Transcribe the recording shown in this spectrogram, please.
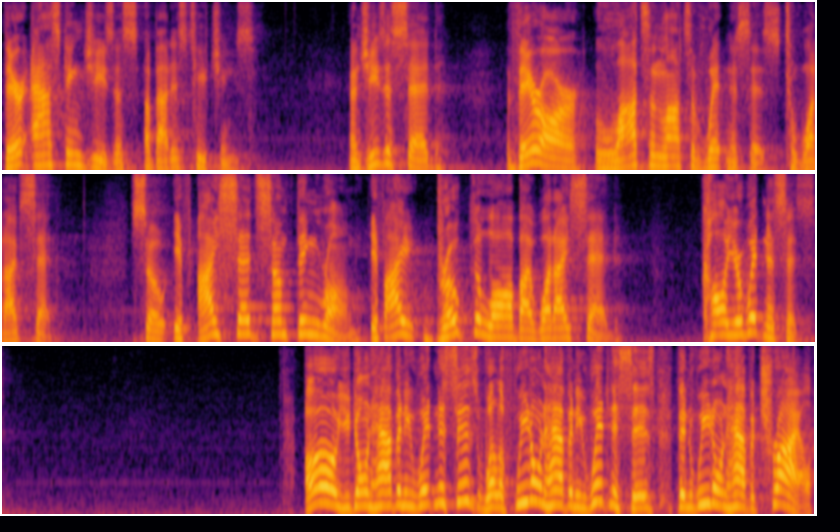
They're asking Jesus about his teachings. And Jesus said, there are lots and lots of witnesses to what I've said. So if I said something wrong, if I broke the law by what I said, call your witnesses. Oh, you don't have any witnesses? Well, if we don't have any witnesses, then we don't have a trial.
